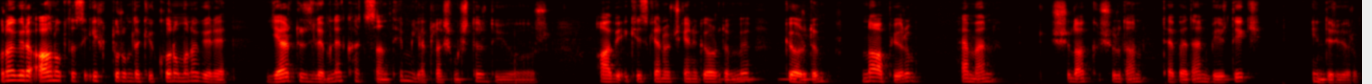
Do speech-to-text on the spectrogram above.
Buna göre A noktası ilk durumdaki konumuna göre yer düzlemine kaç santim yaklaşmıştır diyor. Abi ikizkenar üçgeni gördün mü? Gördüm. Ne yapıyorum? Hemen şılak şuradan tepeden bir dik indiriyorum.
